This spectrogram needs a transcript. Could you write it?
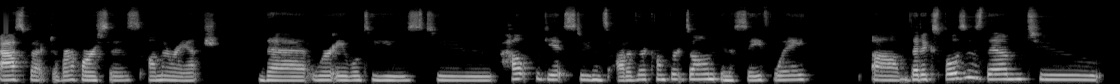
aspect of our horses on the ranch that we're able to use to help get students out of their comfort zone in a safe way um, that exposes them to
